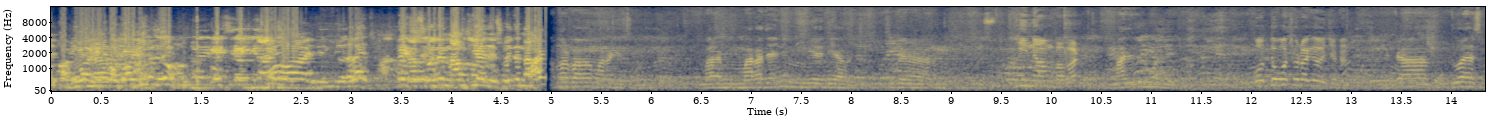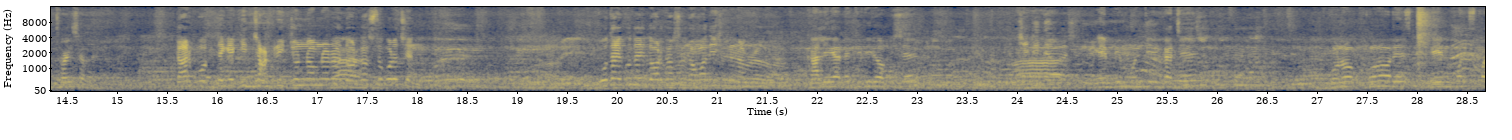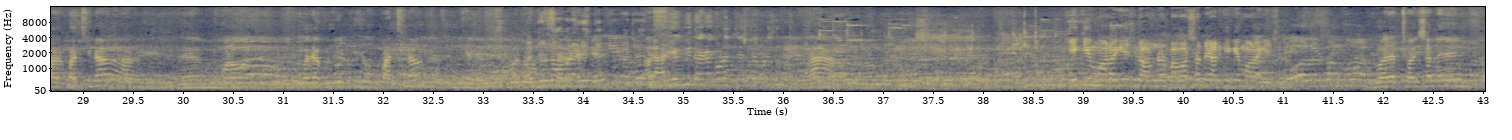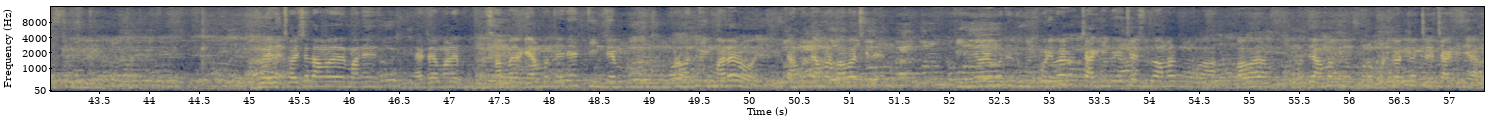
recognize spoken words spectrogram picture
নাম কি আছে? নাম? আমার বাবা মারা গেছে। মারা- যায়নি মেরে দেওয়া হয়েছে। কি নাম বাবার? মাজেদুল মল্লিক। কত বছর আগে হয়েছে না এটা দু হাজার ছয় সালে। তারপর থেকে কি চাকরির জন্য আপনারা। দরখাস্ত করেছেন? কোথায় কোথায় দরখাস্ত জমা দিয়েছিলেন আপনারা? কালীঘাটে দিদির অফিসে। এমপি মন্ত্রীর কাছে কোনো কোনো রেসপন্স পাচ্ছি না আর কোনো খোঁজাখুঁজি কিছু পাচ্ছি না? হ্যাঁ। কে কে মারা গিয়েছিল? আপনার বাবার সাথে আর কে কে মারা গিয়েছিল? দু হাজার ছয় সালে দু হাজার ছয় সালে আমার মানে একটা মানে সামনের গ্রাম পঞ্চায়েতে তিনটে মর্মান্তিক মার্ডার হয়। তার মধ্যে আমার বাবা ছিলেন। তিনজনের মধ্যে দুই পরিবার চাকরি পেয়েছে শুধু আমার বাবার মধ্যে আমার কোনো পরিবারটা চাকরি দেওয়া।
